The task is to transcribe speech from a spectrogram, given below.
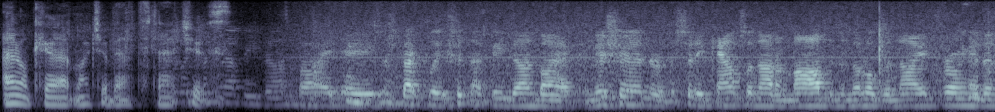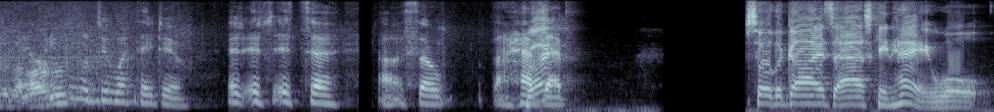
I don't care that much about statues. Shouldn't that be done by a, respectfully, shouldn't that be done by a commission or the city council, not a mob in the middle of the night throwing it into the harbor? People will do what they do. It, it, it's a uh, so I have Right. that. So the guy's asking, "Hey, well,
